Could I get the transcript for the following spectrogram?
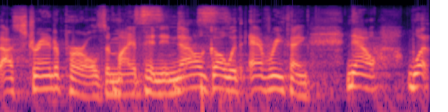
a, strand of pearls, in my opinion. That'll go with everything. Now, what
